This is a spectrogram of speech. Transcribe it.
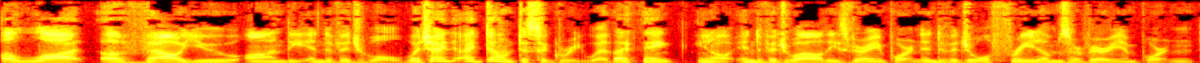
a lot of value on the individual, which I, I don't disagree with. I think you know individuality is very important. Individual freedoms are very important,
